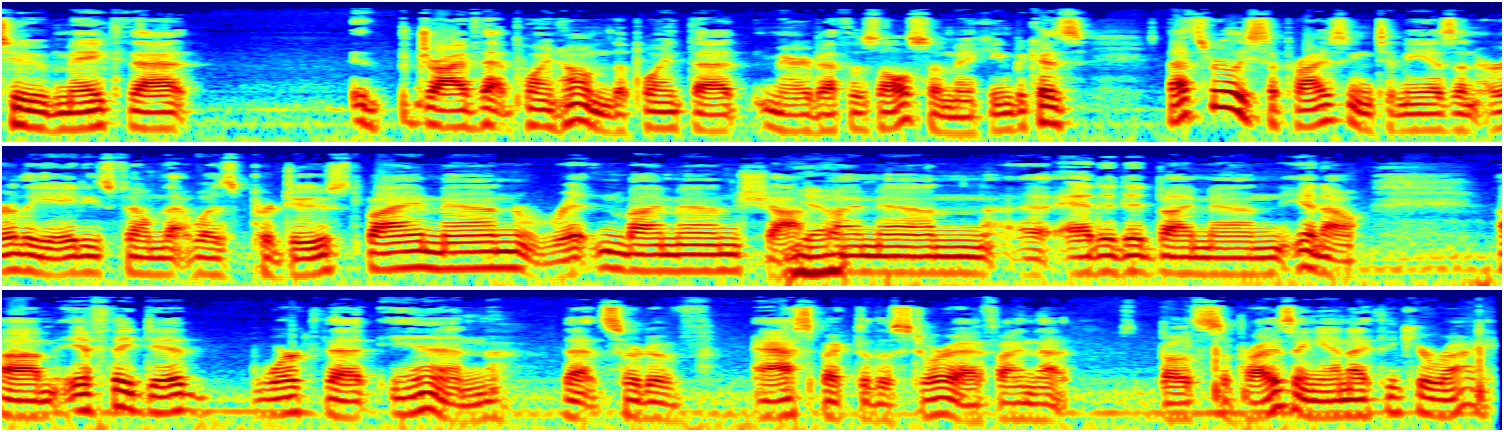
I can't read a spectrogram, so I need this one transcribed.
to make that drive that point home, the point that Mary Beth was also making, because that's really surprising to me as an early 80s film that was produced by men, written by men, shot Yeah. by men, uh, edited by men, you know. Um, if they did work that in, that sort of aspect of the story, I find that both surprising and I think you're right.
